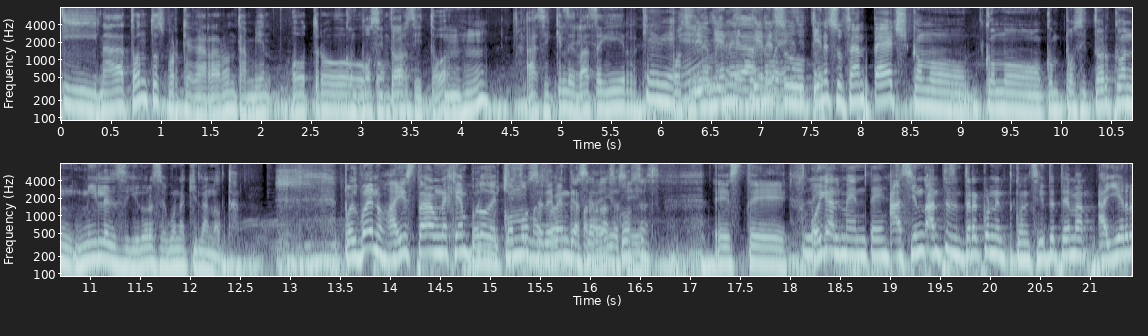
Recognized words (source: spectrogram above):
Y nada tontos porque agarraron también otro Compositor. Así que les va a seguir Qué bien. posiblemente Tiene, dando tiene su, tiene su fanpage como, como compositor con miles de seguidores según aquí la nota. Pues bueno, ahí está un ejemplo Pues de cómo se deben de hacer las ellos, cosas. Este, oigan, haciendo, antes de entrar con el, con el siguiente tema, ayer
